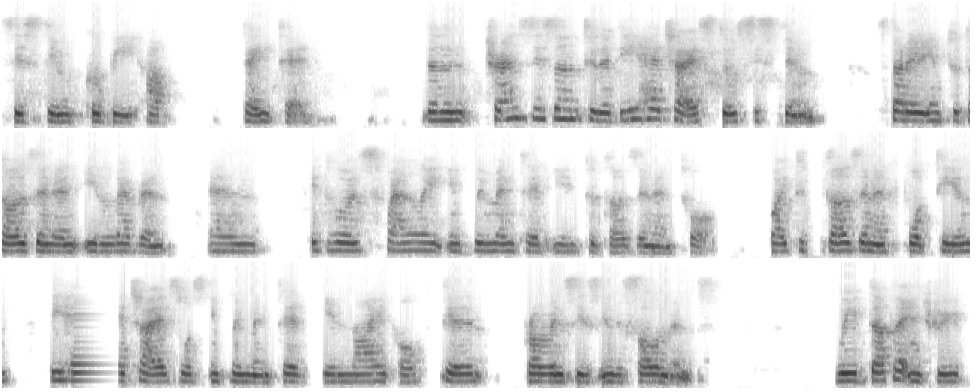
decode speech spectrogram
system could be updated. The transition to the DHIS2 system started in 2011 and it was finally implemented in 2012. By 2014, DHIS was implemented in nine of 10 provinces in the Solomons with data entry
